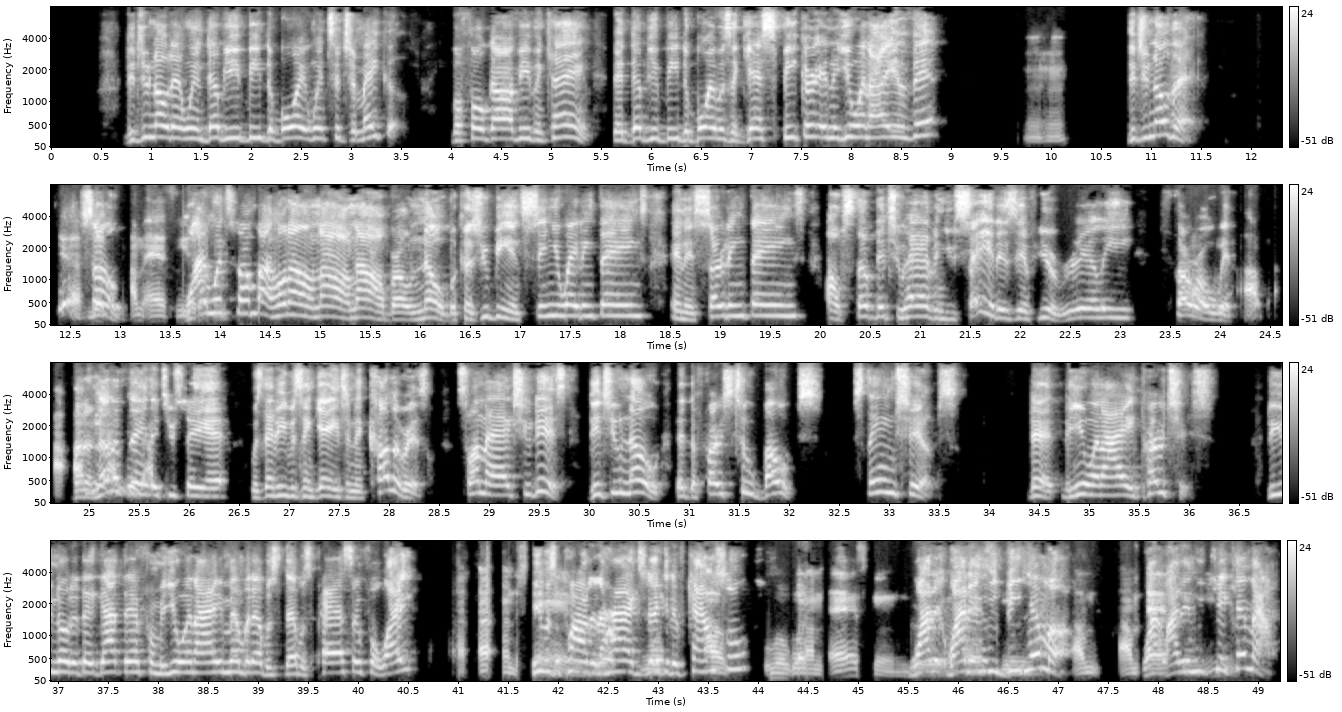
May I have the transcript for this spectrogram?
Did you know that when W.B. Du Bois went to Jamaica before Garvey even came, that W.B. Du Bois was a guest speaker in the UNI event? Mm-hmm. Did you know that? Yeah. So I'm asking why would somebody hold on? No, no, bro, no, because you be insinuating things and inserting things off stuff that you have, and you say it as if you're really thorough with it. I, I, but I mean, another thing that you said was that he was engaging in colorism. So I'm gonna ask you this: Did you know that the first two boats, steamships, that the UNIA purchased, do you know that they got there from a UNIA member that was that was passing for white? I, I understand. He was a part of the High Executive what, Council. well, what I'm asking. Why did Why didn't he beat him up? I'm. I'm why Why didn't he you. kick him out?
